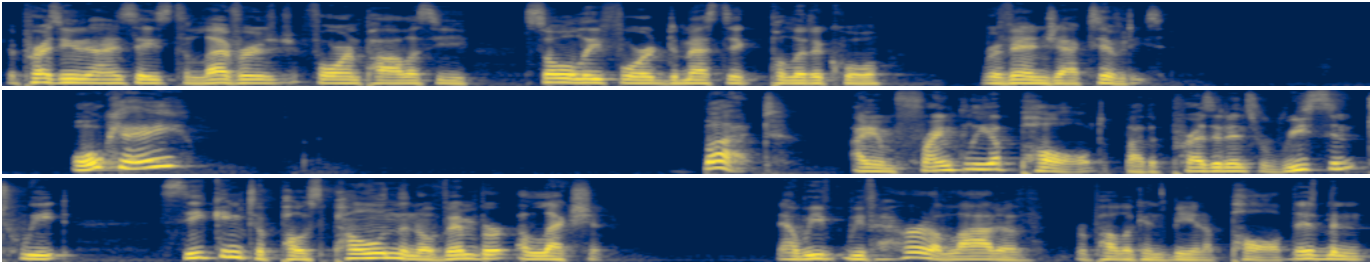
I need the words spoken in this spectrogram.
the President of the United States to leverage foreign policy solely for domestic political revenge activities. Okay. But I am frankly appalled by the president's recent tweet seeking to postpone the November election. Now, we've, we've heard a lot of Republicans being appalled. There's been,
